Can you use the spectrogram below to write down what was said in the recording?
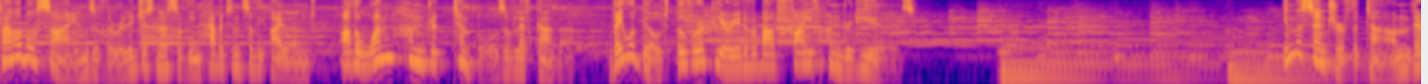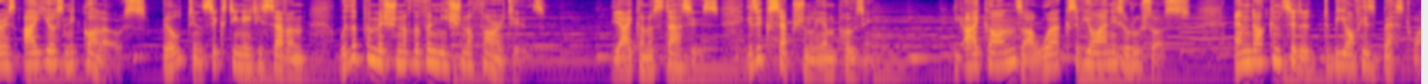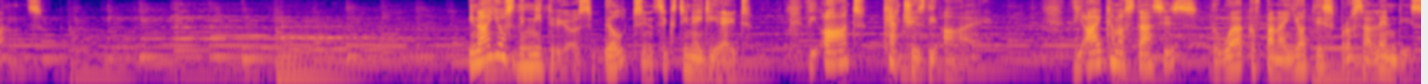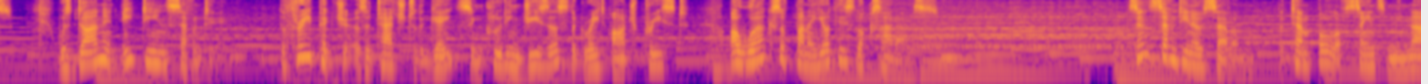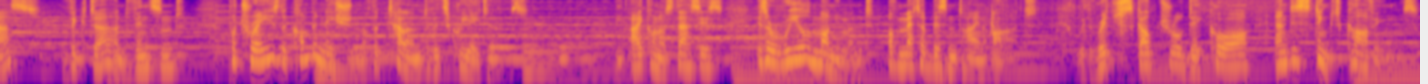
infallible signs of the religiousness of the inhabitants of the island are the 100 temples of Lefkada. They were built over a period of about 500 years. In the center of the town, there is Agios Nikolaos, built in 1687 with the permission of the Venetian authorities. The iconostasis is exceptionally imposing. The icons are works of Ioannis Roussos and are considered to be of his best ones. In Agios Dimitrios, built in 1688, the art catches the eye. The iconostasis, the work of Panayotis Prosalendis, was done in 1870. The three pictures attached to the gates, including Jesus, the great archpriest, are works of Panayotis Doxaras. Since 1707, the temple of Saints Minas, Victor, and Vincent portrays the combination of the talent of its creators. Iconostasis is a real monument of Meta Byzantine art, with rich sculptural decor and distinct carvings.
